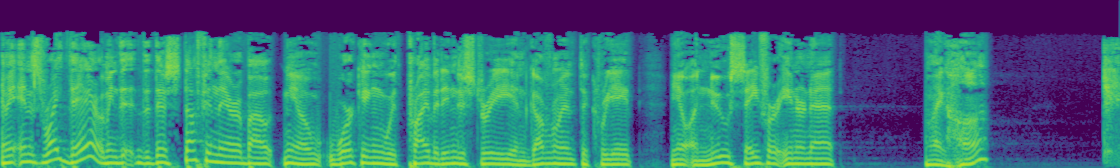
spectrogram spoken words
I mean, and it's right there. I mean, th- th- there's stuff in there about, you know, working with private industry and government to create, you know, a new, safer internet. I'm like, huh?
